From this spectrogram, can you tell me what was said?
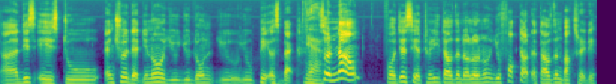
Uh, this is to ensure that, you know, you, you don't, you, you pay us back. Yeah. So now, for just say a twenty thousand dollar loan, you forked out a thousand bucks already,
